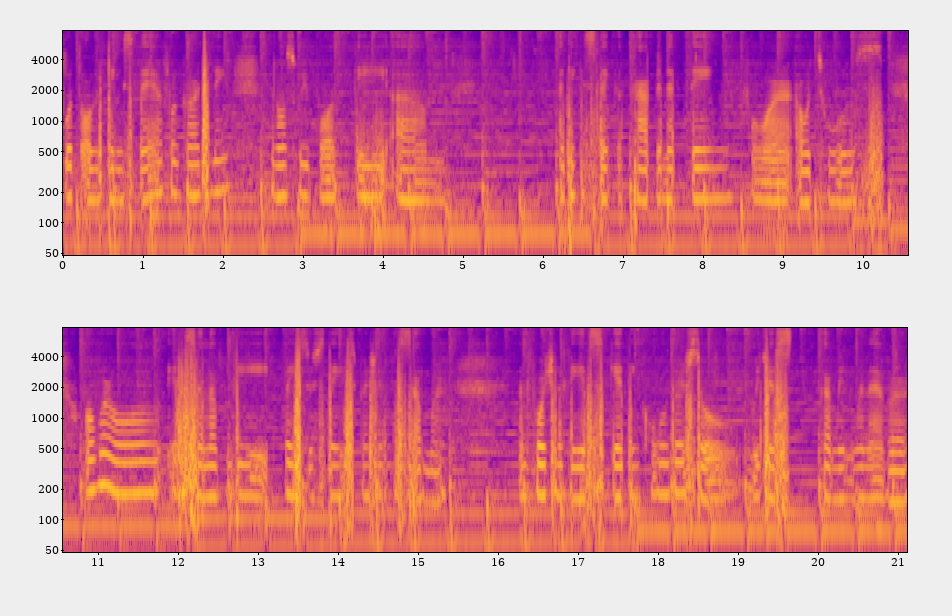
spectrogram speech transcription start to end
Put all the things there for gardening. And also we bought the um, I think it's like a cabinet thing for our tools. Overall it is a lovely place to stay especially summer unfortunately it's getting colder so we just come in whenever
